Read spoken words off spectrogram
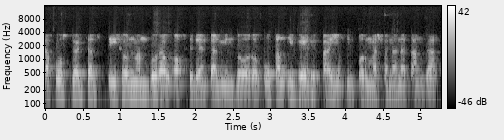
sa Coast Guard Substation Mamburao Occidental Mindoro upang i-verify yung impormasyon na natanggap.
